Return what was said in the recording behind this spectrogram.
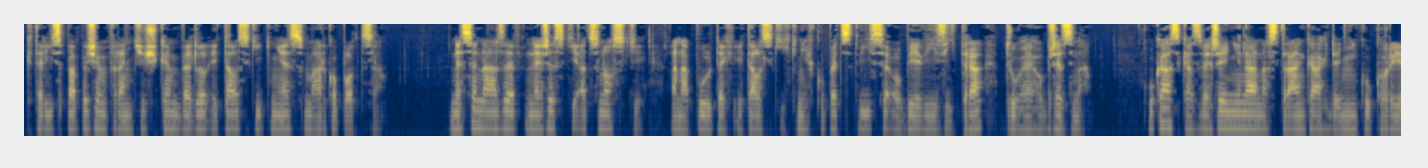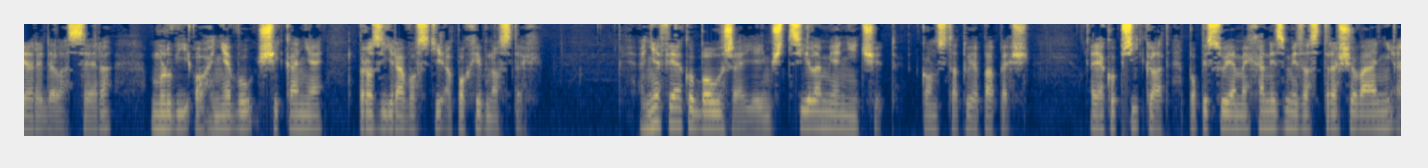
který s papežem Františkem vedl italský kněz Marco Pozza. Nese název Neřesti a cnosti a na pultech italských knihkupectví se objeví zítra 2. března. Ukázka zveřejněná na stránkách deníku Corriere della Sera mluví o hněvu, šikaně, prozíravosti a pochybnostech. Hněv je jako bouře, jejímž cílem je ničit, konstatuje papež a jako příklad popisuje mechanismy zastrašování a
